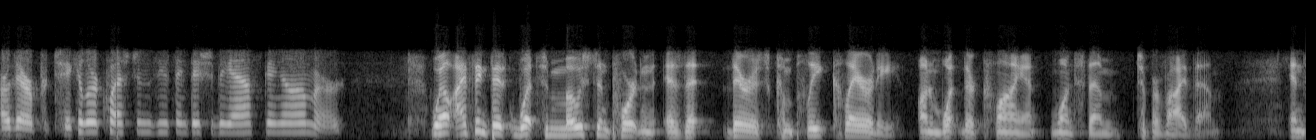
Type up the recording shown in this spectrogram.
are there particular questions you think they should be asking them or Well, I think that what's most important is that there is complete clarity on what their client wants them to provide them. And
